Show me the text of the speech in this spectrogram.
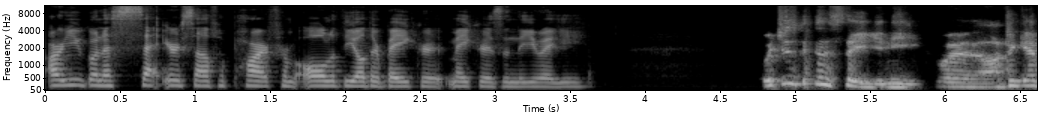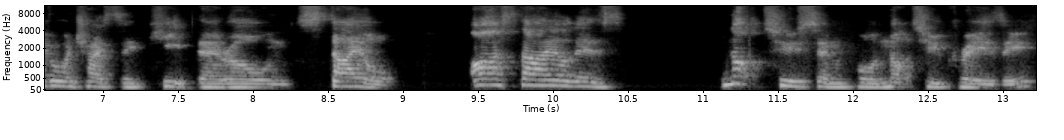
are you going to set yourself apart from all of the other baker makers in the UAE? We're just going to stay unique. Where I think everyone tries to keep their own style. Our style is not too simple, not too crazy.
